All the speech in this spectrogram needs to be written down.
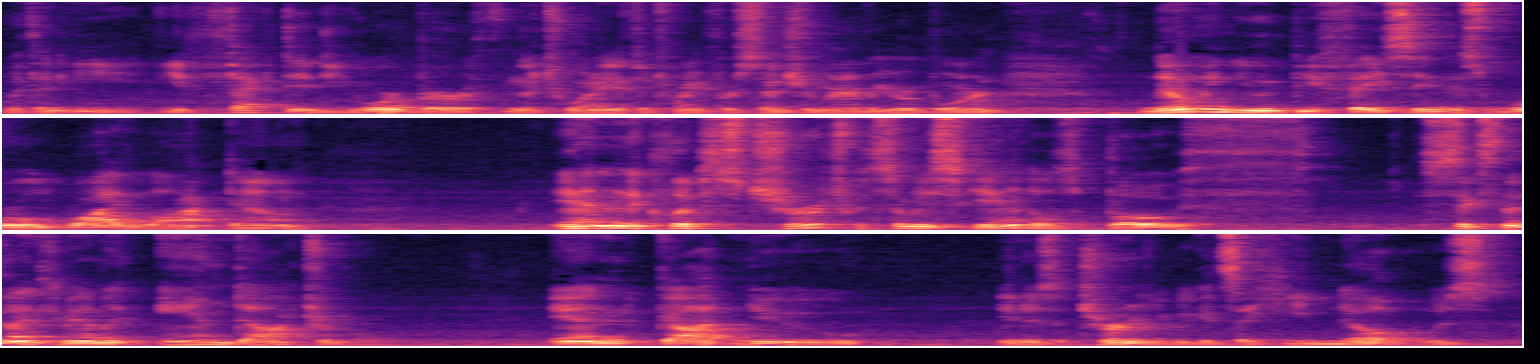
with an E, He affected your birth in the 20th or 21st century, whenever you were born, knowing you would be facing this worldwide lockdown and an eclipsed church with so many scandals, both Sixth and Ninth Commandment and doctrinal. And God knew in His eternity, we could say He knows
